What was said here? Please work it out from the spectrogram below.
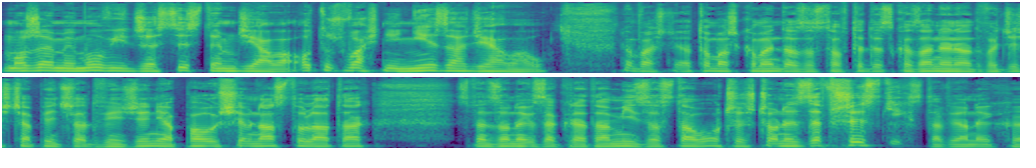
możemy mówić, że system działa. Otóż właśnie nie zadziałał. No właśnie, a Tomasz Komenda został wtedy skazany na 25 lat więzienia. Po 18 latach spędzonych za kratami został oczyszczony ze wszystkich stawionych e,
